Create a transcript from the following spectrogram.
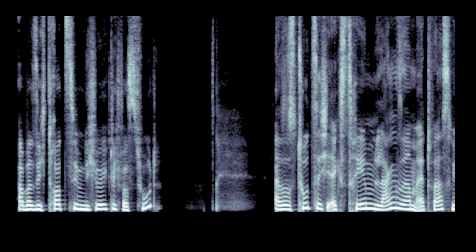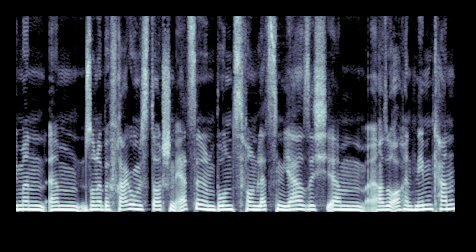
aber sich trotzdem nicht wirklich was tut? Also es tut sich extrem langsam etwas, wie man ähm, so einer Befragung des Deutschen Ärztinnenbunds vom letzten Jahr sich ähm, also auch entnehmen kann.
